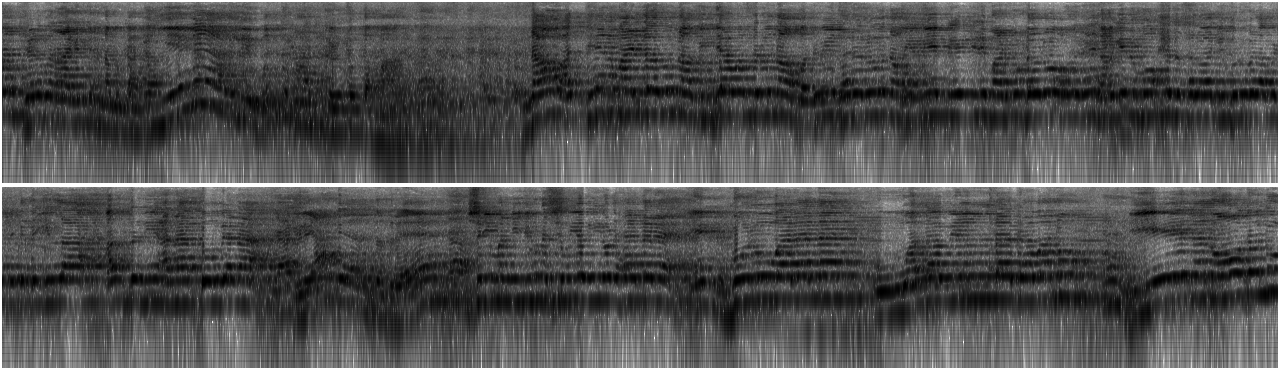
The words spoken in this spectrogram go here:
ಅಂತ ಹೇಳಬಾರಾಗಿತ್ತು ನಮ್ಮ ಕಾಕ ಏನೇ ಆಗಲಿ ಒಂದು ಮಾತು ತಿಳ್ಕೊತಮ್ಮ ನಾವು ಅಧ್ಯಯನ ಮಾಡಿದವರು ನಾವು ವಿದ್ಯಾವಂತರು ನಾವು ಪದವೀಧರರು ನಾವು M A P H D ಮಾಡ್ಕೊಂಡವರು ನಮಗೇನು ಮೋಕ್ಷದ ಸಲುವಾಗಿ ಗುರುಗಳ ಅವಶ್ಯಕತೆ ಇಲ್ಲ ಅಂತ ನೀ ಅನ್ನಕ್ ಹೋಗ್ಬೇಡ. ಯಾಕೆ? ಅಂತಂದ್ರೆ ಶ್ರೀಮನ್ ನಿಜಗುಣ ಶಿವಯೋಗಿಗಳು ಹೇಳ್ತಾರೆ? ಗುರುವರನ ಒಲವಿಲ್ಲದವನು ಏನನೋದಲು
